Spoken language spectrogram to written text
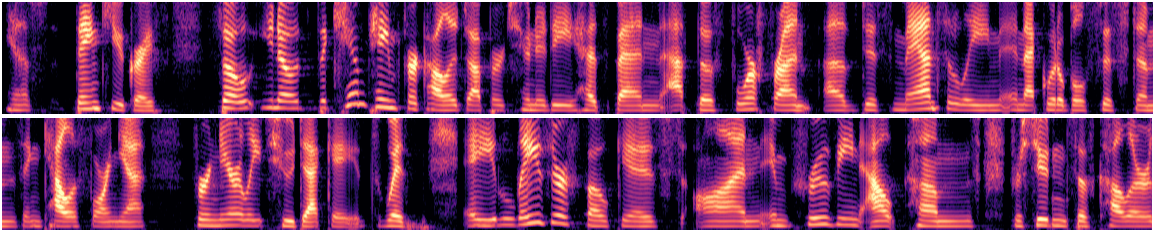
Yes, thank you, Grace. So, you know, the Campaign for College Opportunity has been at the forefront of dismantling inequitable systems in California for nearly two decades with a laser focus on improving outcomes for students of color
